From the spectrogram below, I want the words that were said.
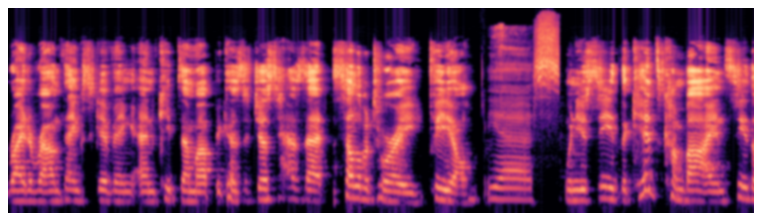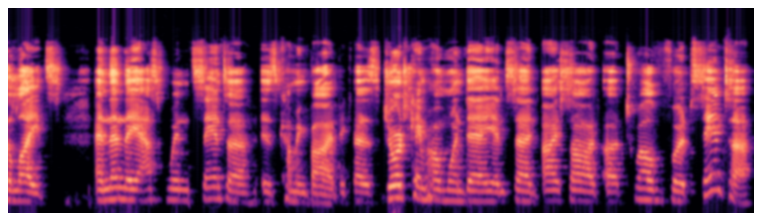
right around Thanksgiving and keep them up because it just has that celebratory feel. Yes. When you see the kids come by and see the lights, and then they ask when Santa is coming by because George came home one day and said, I saw a 12 foot Santa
